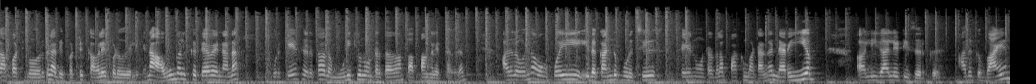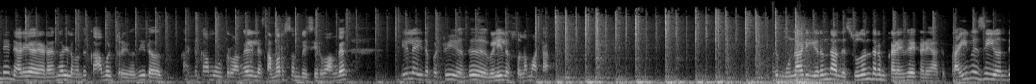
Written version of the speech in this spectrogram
காப்பாற்றுபவர்கள் அதை பற்றி கவலைப்படுவதில்லை. ஏன்னா அவங்களுக்கு தேவை என்னன்னா ஒரு கேஸ் எடுத்தால் அதை முடிக்கணுன்றதை தான் பார்ப்பாங்களே தவிர அதில் வந்து அவங்க போய் இதை கண்டுபிடிச்சி செய்யணுன்றதெல்லாம் பார்க்க மாட்டாங்க. நிறைய லீகாலிட்டிஸ் இருக்குது அதுக்கு பயந்தே நிறைய இடங்களில் வந்து காவல்துறை வந்து இதை கண்டுக்காமல் விட்டுருவாங்க இல்லை சமரசம் பேசிடுவாங்க இல்லை இதை பற்றி வந்து வெளியில் சொல்ல மாட்டாங்க. முன்னாடி இருந்த அந்த சுதந்திரம் கிடையவே கிடையாது. ப்ரைவசி வந்து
